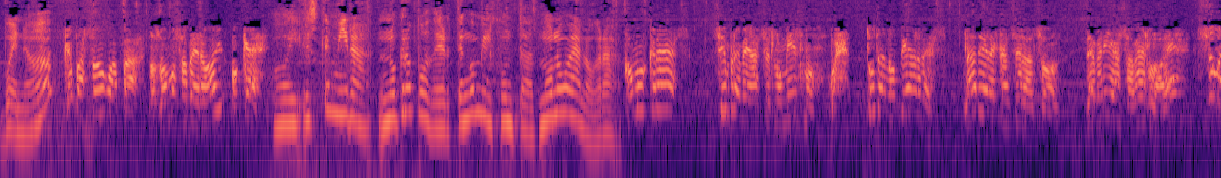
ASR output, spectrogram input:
Bueno. ¿Qué pasó, guapa? ¿Nos vamos a ver hoy o qué? Ay, es que mira, no creo poder. Tengo mil juntas. No lo voy a lograr. ¿Cómo crees? Siempre me haces lo mismo. Bueno, tú te lo pierdes. Nadie le cancela al sol. Deberías saberlo, ¿eh? ¡Sube!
